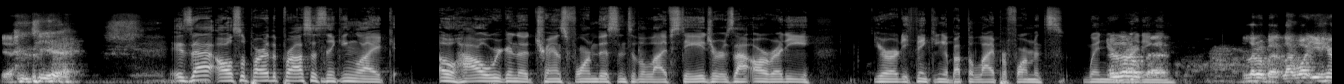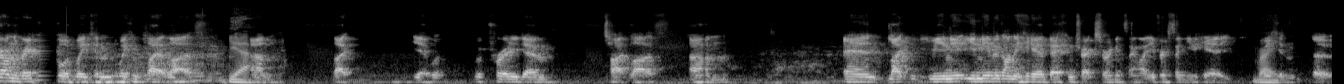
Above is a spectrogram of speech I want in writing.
Yeah. yeah. Is that also part of the process? Thinking like, oh, how are we gonna transform this into the live stage, or is that already you're already thinking about the live performance when you're writing? bit. A little bit like what you hear on the record, we can we can play it live. yeah. um, like yeah we're, we're pretty damn tight live um, and like you ne- you're never going to hear backing tracks or anything like everything you hear Right. we can do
